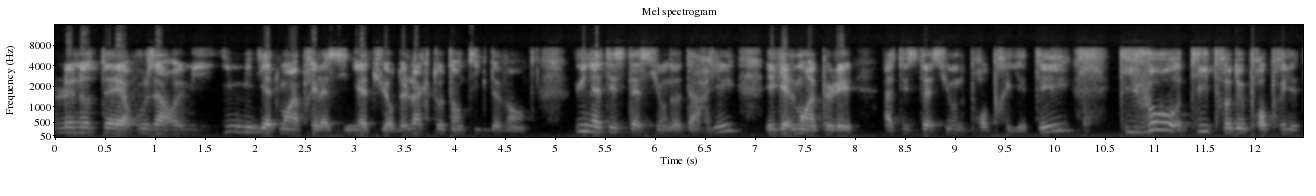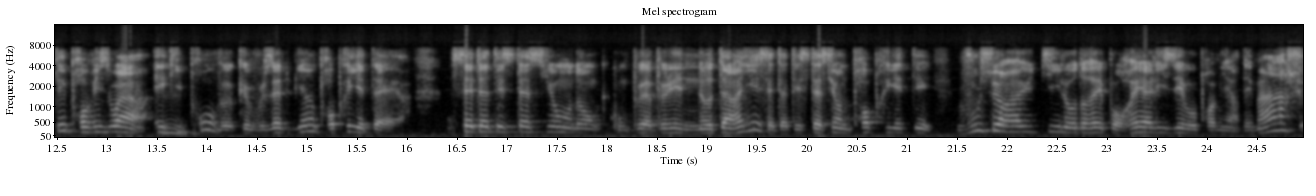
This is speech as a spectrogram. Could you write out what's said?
le notaire vous a remis immédiatement après la signature de l'acte authentique de vente une attestation notariée, également appelée attestation de propriété, qui vaut titre de propriété provisoire et qui hmm. prouve que vous êtes bien propriétaire. Cette attestation, donc, qu'on peut appeler notariée, cette attestation de propriété, vous sera utile, Audrey, pour réaliser vos premières démarches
